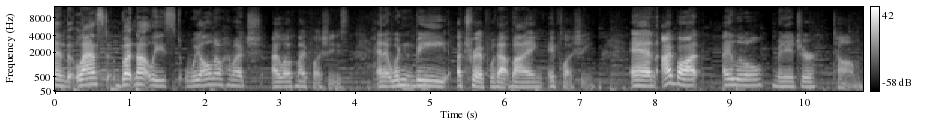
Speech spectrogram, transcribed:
And last but not least, we all know how much I love my plushies. And it wouldn't be a trip without buying a plushie. And I bought a little miniature Tom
